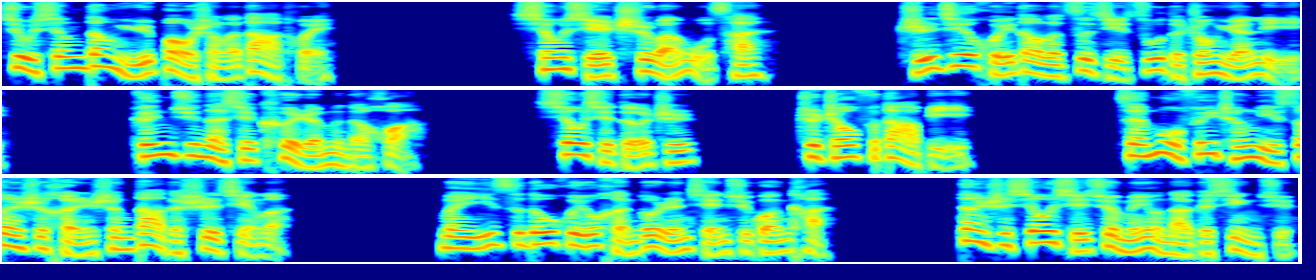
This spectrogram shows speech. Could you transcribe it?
就相当于抱上了大腿。萧协吃完午餐，直接回到了自己租的庄园里。根据那些客人们的话，消息得知，这招募大比在墨菲城里算是很盛大的事情了。每一次都会有很多人前去观看，但是萧协却没有那个兴趣。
